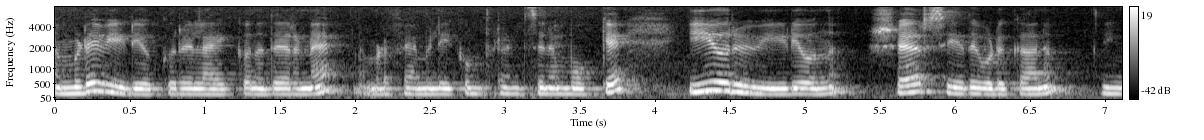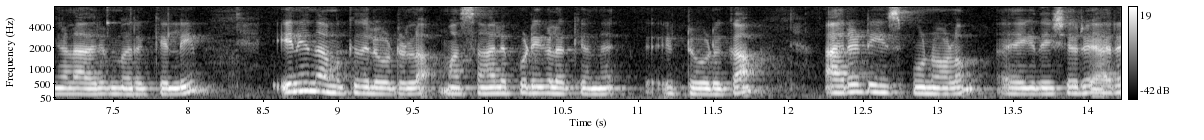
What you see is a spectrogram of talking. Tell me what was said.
നമ്മുടെ വീഡിയോക്ക് ഒരു ലൈക്ക് ഒന്ന് തരണേ. നമ്മുടെ ഫാമിലിക്കും ഫ്രണ്ട്സിനും ഒക്കെ ഈ ഒരു വീഡിയോ ഒന്ന് ഷെയർ ചെയ്ത് കൊടുക്കാനും നിങ്ങളാരും മറക്കല്ലേ. ഇനി നമുക്കിതിലോട്ടുള്ള മസാലപ്പൊടികളൊക്കെ ഒന്ന് ഇട്ട് കൊടുക്കാം. അര ടീസ്പൂണോളം ഏകദേശം ഒരു അര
